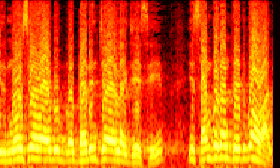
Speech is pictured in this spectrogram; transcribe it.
ఇది మోసేవాడు భ- భరించేవాళ్ళకి చేసి ఈ సంపద అంతా వెళ్ళిపోవాలి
